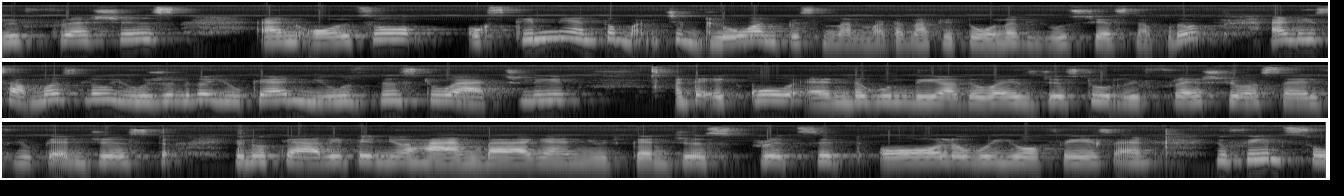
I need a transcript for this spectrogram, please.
రిఫ్రెషెస్ అండ్ ఆల్సో ఒక స్కిన్ ఎంతో మంచి గ్లో అనిపిస్తుంది అనమాట నాకు ఈ టోనర్ యూజ్ చేసినప్పుడు. అండ్ ఈ సమ్మర్స్లో యూజువల్గా you can use this to actually అంటే ఎక్కువ ఎండగుంది. Otherwise just to refresh your self you can just you know carry it in your hand bag and you can just spritz it all over your face and you feel so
